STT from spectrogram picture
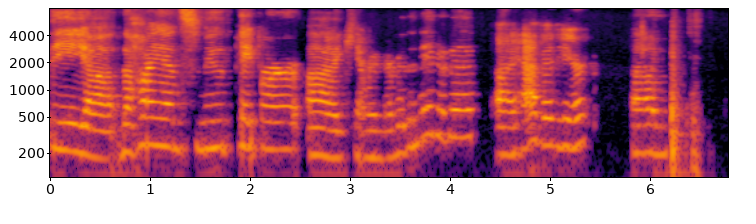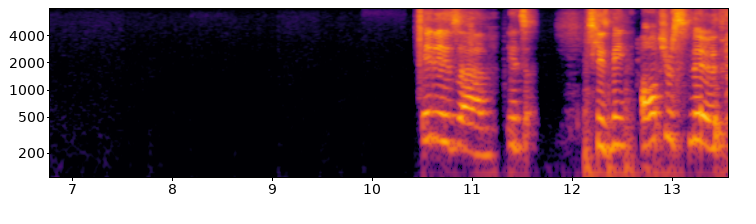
The uh, the high end smooth paper I can't remember the name of it. I have it here. Um, it is uh, it's excuse me ultra smooth.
